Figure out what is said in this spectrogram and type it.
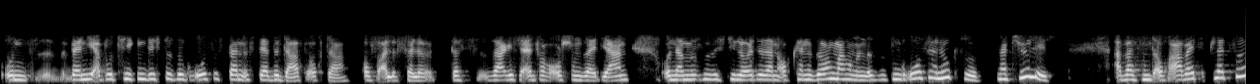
Und wenn die Apothekendichte so groß ist, dann ist der Bedarf auch da, auf alle Fälle. Das sage ich einfach auch schon seit Jahren. Und da müssen sich die Leute dann auch keine Sorgen machen. Und das ist ein großer Luxus, natürlich. Aber es sind auch Arbeitsplätze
